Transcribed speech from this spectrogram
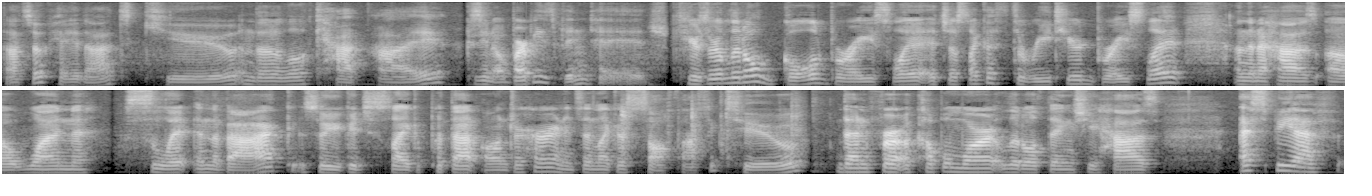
That's okay, that's cute. And the little cat eye. Because, you know, Barbie's vintage. Here's her little gold bracelet. It's just like a three-tiered bracelet. And then it has uh, one slit in the back so you could just like put that onto her and it's in like a soft plastic too. Then for a couple more little things she has SPF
